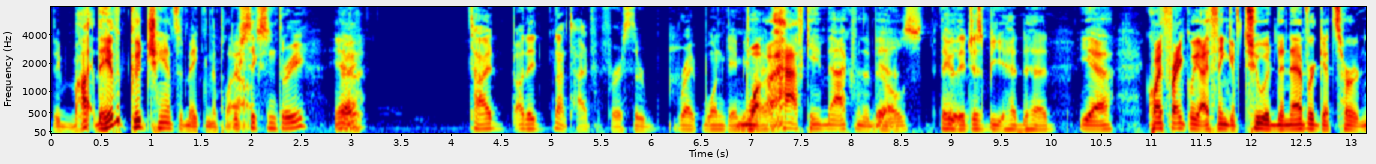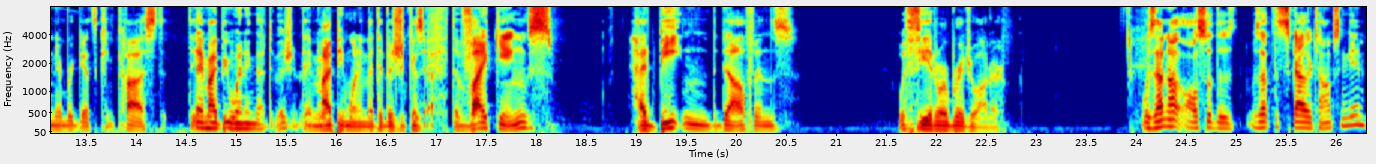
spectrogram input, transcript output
They might, they have a good chance of making the They're playoffs. six and three. Yeah. right? Tied. Are they not tied for first? They're right one game One, behind. a half game back from the Yeah. Bills. They they just beat head to head. yeah. Quite frankly, I think if Tua never gets hurt and never gets concussed, They might be winning that division. they might be winning that division because the Vikings had beaten the Dolphins with Theodore Bridgewater. Was that not also the was that the Skylar Thompson game?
